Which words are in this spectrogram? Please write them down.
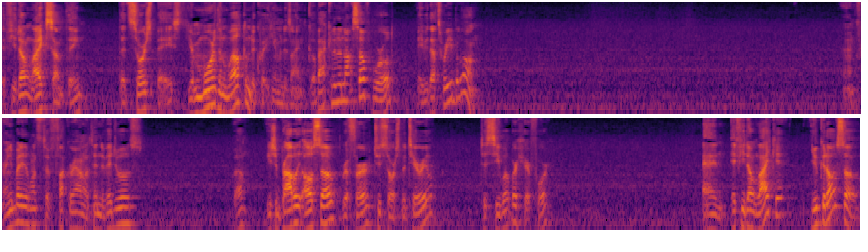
If you don't like something that's source based, you're more than welcome to quit human design. Go back into the not self world. Maybe that's where you belong. And for anybody that wants to fuck around with individuals, well, You should probably also refer to source material to see what we're here for. And if you don't like it, you could also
